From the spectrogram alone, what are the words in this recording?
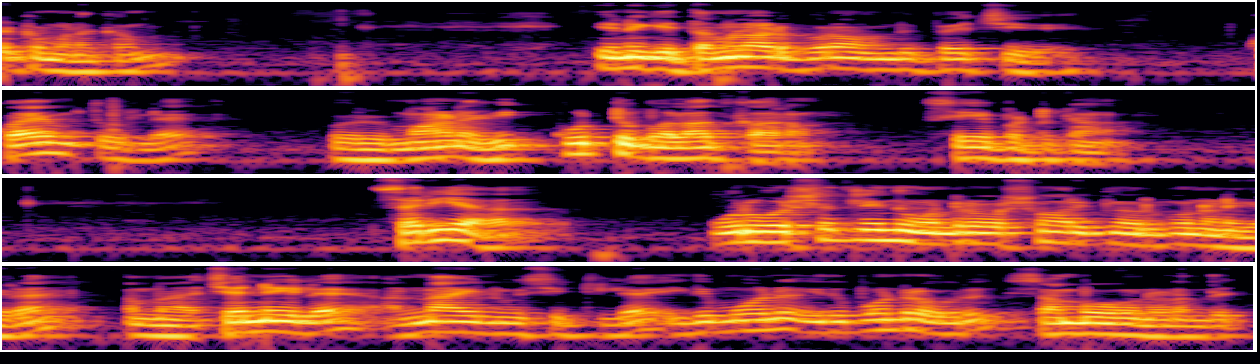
வணக்கம் வணக்கம். இன்றைக்கி தமிழ்நாடு பூரா வந்து பேச்சு கோயம்புத்தூரில் ஒரு மாணவி கூட்டு பலாத்காரம் செய்யப்பட்டிருக்காங்க. சரியாக ஒரு வருஷத்துலேருந்து ஒன்றரை வருஷம் வரைக்கும் இருக்கும்னு நினைக்கிறேன். நம்ம சென்னையில் அண்ணா யூனிவர்சிட்டியில் இது போன்ற இது போன்ற ஒரு சம்பவம் நடந்து.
